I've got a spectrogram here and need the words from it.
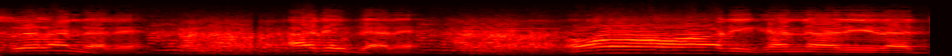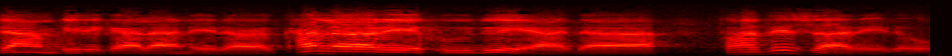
ဆွဲလန်းတယ်လဲအာထုတ်တယ်လဲဩဒီခန္ဓာတွေသာတန်းပြီးဒီကလာနေတော့ခန္ဓာတွေဟူတွေ့ရတာဘာသစ္စာတွေတော့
